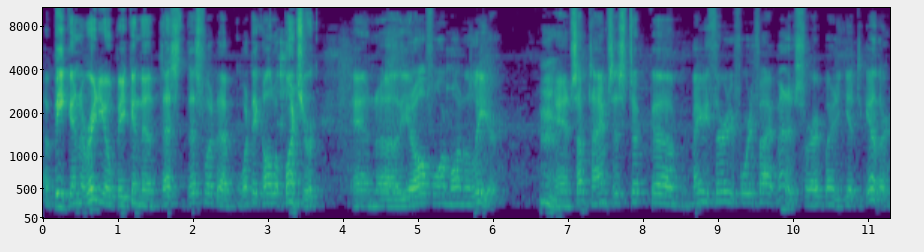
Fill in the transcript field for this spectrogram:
a beacon, a radio beacon. That that's that's what uh, what they call a buncher, and uh, you'd all form on the leader. Hmm. And sometimes this took uh, maybe 30 or 45 minutes for everybody to get together.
